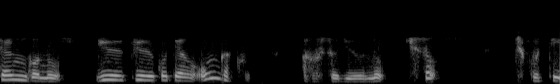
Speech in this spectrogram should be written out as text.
戦後の琉球古典音楽アフソ流の基礎。チクティ。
